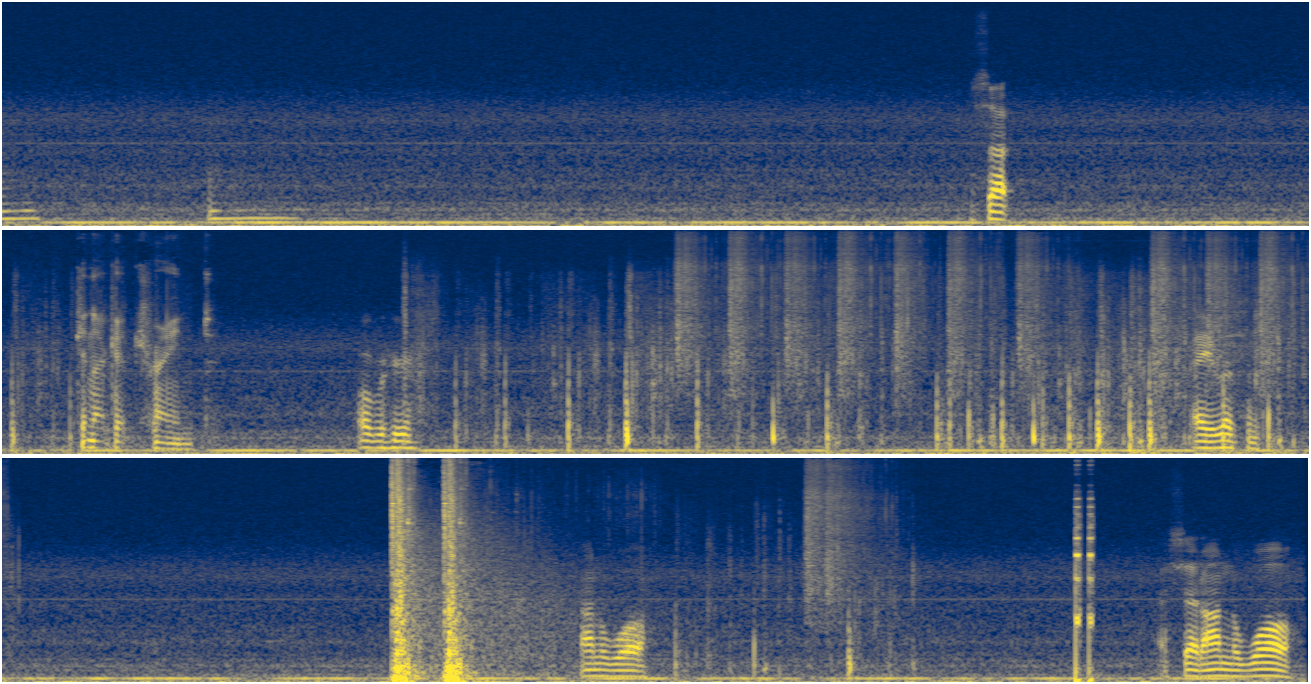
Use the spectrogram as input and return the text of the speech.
Mm-hmm. What's up? Can I get trained? Over here. Hey, listen. On the wall. I said on the wall.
